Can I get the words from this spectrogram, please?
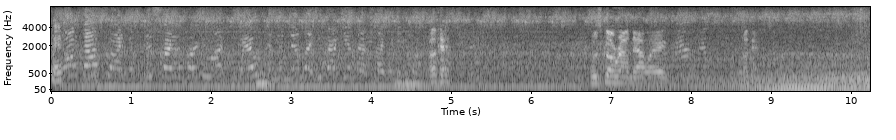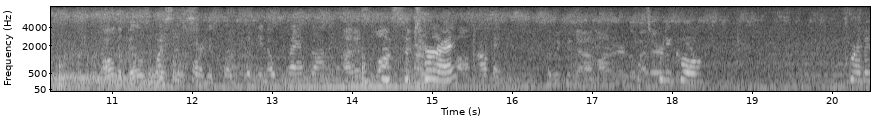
Okay. Not that side, but this side of the parking lot, go out, and then they'll let you back in that side when you come up. Okay. Let's go around that way. Okay. All the bells and What's this whistles. for? Just for put your notepads on it? Uh, this locks in our turret. laptop Okay. so we can uh, monitor the weather. It's pretty cool. That's where they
